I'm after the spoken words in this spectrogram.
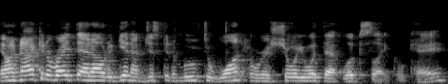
Now, I'm not going to write that out again. I'm just going to move to one, and we're going to show you what that looks like, okay?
